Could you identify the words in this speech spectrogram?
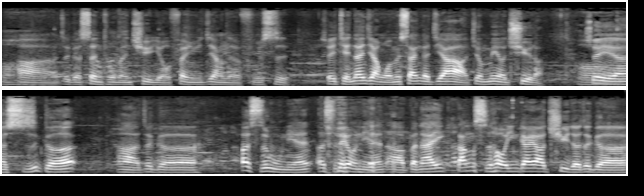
啊，这个圣徒们去有份于这样的服饰。所以，简单讲，我们三个家啊就没有去了。所以啊，时隔啊这个。二十五年、二十六年啊，本来当时候应该要去的这个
